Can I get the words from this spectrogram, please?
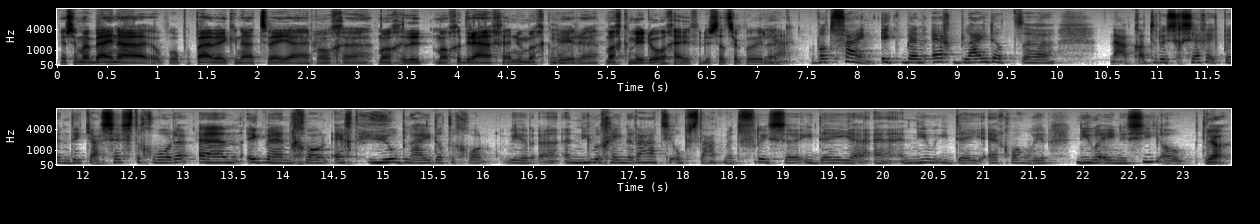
zeg maar, bijna op, op een paar weken na twee jaar mogen, mogen, mogen dragen. En nu mag ik, hem Ja. weer, eh, mag ik hem weer doorgeven. Dus dat is ook wel heel leuk. Ja, wat fijn. Ik ben echt blij dat. Nou, ik kan het rustig zeggen, ik ben dit jaar 60 geworden. En ik ben gewoon echt heel blij dat er gewoon weer eh, een nieuwe generatie opstaat met frisse ideeën en, en nieuwe ideeën. En gewoon weer nieuwe energie ook. Dat Ja.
